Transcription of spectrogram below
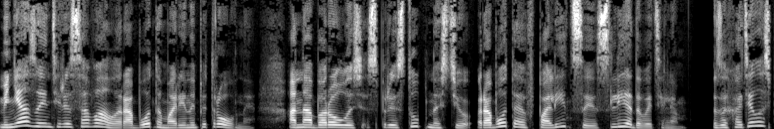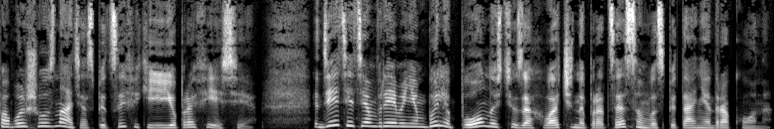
Меня заинтересовала работа Марины Петровны. Она боролась с преступностью, работая в полиции следователем. Захотелось побольше узнать о специфике ее профессии. Дети тем временем были полностью захвачены процессом воспитания дракона.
